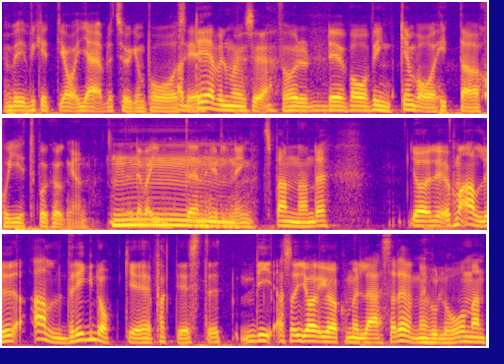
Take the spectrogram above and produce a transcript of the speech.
Vil- Vilket jag är jävligt sugen på att ja, se. det vill man ju se. För det var vinkeln var att hitta skit på kungen. Det var inte en Mm. hyllning. Spännande. Jag, jag kommer aldrig, aldrig dock eh, faktiskt, eh, vi, alltså jag, jag kommer läsa det med hull och hår, men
